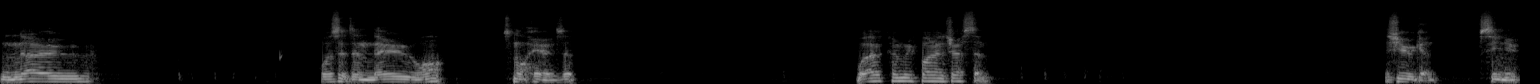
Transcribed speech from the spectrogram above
no. Was it the no what? It's not here, is it? Where can we find address then? It's you again. Seen you.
